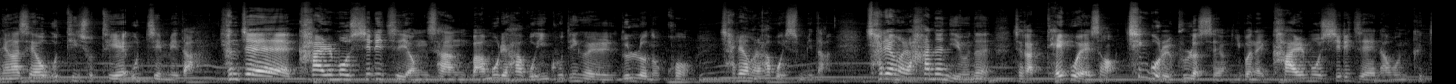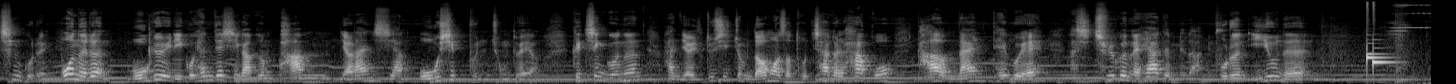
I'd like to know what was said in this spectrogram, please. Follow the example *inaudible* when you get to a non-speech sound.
안녕하세요. 우티쇼트의 우찌입니다. 현재 칼모 시리즈 영상 마무리하고 인코딩을 눌러놓고 촬영을 하고 있습니다. 촬영을 하는 이유는 제가 대구에서 친구를 불렀어요. 이번에 칼모 시리즈에 나온 그 친구를. 오늘은 목요일이고 현재 시각은 밤 11시 한 50분 정도예요. 그 친구는 한 12시 좀 넘어서 도착을 하고 다음날 대구에 다시 출근을 해야 됩니다. 부른 이유는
